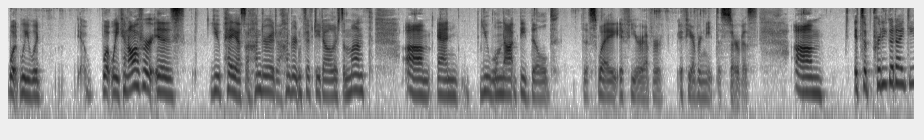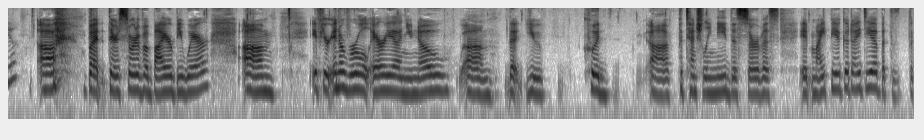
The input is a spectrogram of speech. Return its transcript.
what we would, what we can offer is you pay us $100, $150 a month, um, and you will not be billed this way if you're ever if you ever need this service. Um, it's a pretty good idea, uh, but there's sort of a buyer beware. Um, if you're in a rural area and you know um, that you could uh, potentially need this service, it might be a good idea. But the, the,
